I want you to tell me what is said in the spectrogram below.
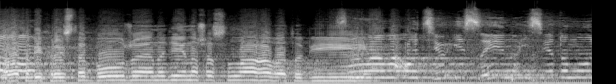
Слава тобі, Христе Боже, надія наша слава тобі. Слава Отцю і Сину, і Святому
